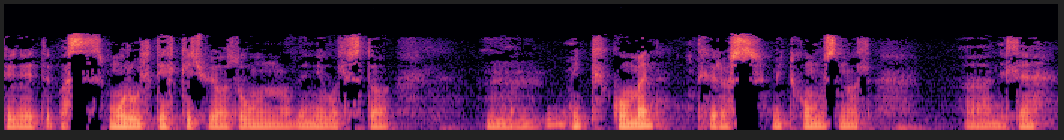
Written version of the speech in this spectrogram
тэгээд бас мөр үлдээх гэж би бол өмнө энийг бол өстой мэдэхгүй юм байна. Тэгэхээр бас мэдэх хүмүүс нь бол нэлээ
